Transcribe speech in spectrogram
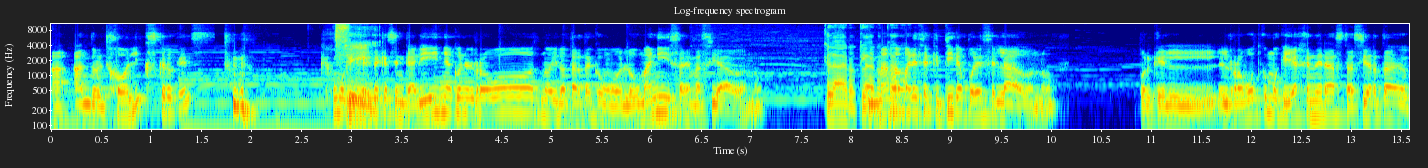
a- Androidholics, creo que es. es como que hay gente que se encariña con el robot, ¿no? Y lo trata como, lo humaniza demasiado, ¿no? Claro, y claro. más claro. me parece que tira por ese lado, ¿no? Porque el, el robot como que ya genera hasta cierta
